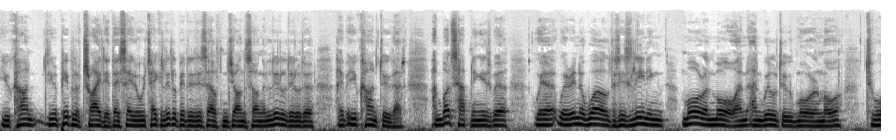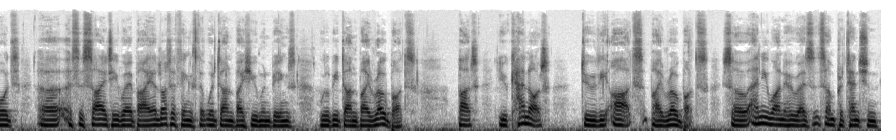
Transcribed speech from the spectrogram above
You can't. You know, people have tried it. They say, "Oh, we take a little bit of this Elton John song, and a little, little, uh, but you can't do that." And what's happening is we're we're we're in a world that is leaning more and more, and and will do more and more towards uh, a society whereby a lot of things that were done by human beings will be done by robots. But you cannot do the arts by robots. So anyone who has some pretension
